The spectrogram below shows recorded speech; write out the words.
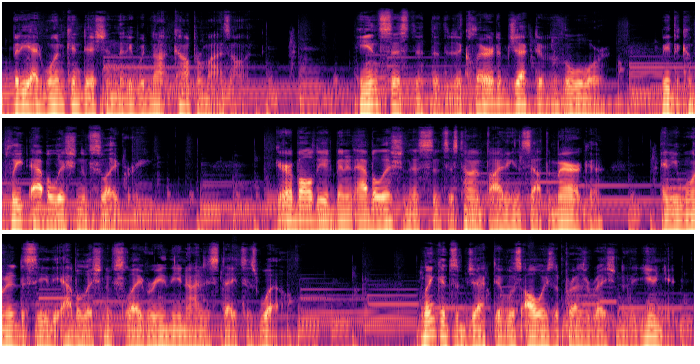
but he had one condition that he would not compromise on. He insisted that the declared objective of the war be the complete abolition of slavery. Garibaldi had been an abolitionist since his time fighting in South America, and he wanted to see the abolition of slavery in the United States as well. Lincoln's objective was always the preservation of the Union,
